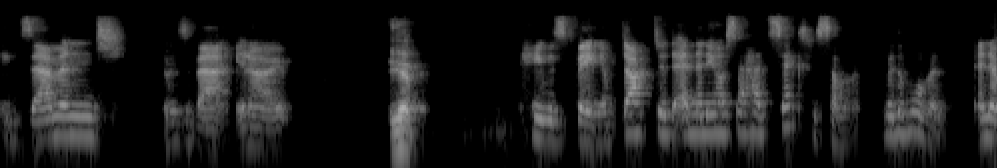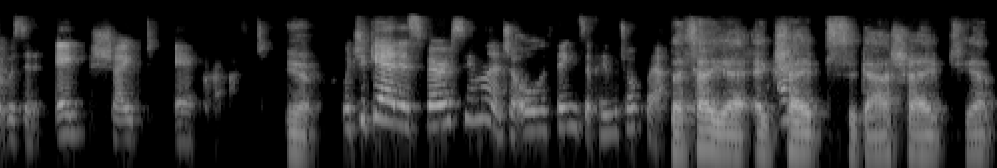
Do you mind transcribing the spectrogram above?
examined, it was about, you know, Yep. he was being abducted and then he also had sex with someone with a woman and it was an egg-shaped aircraft Yeah. which again is very similar to all the things that people talk about They you know. say, yeah, egg shaped, cigar shaped. Yep.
